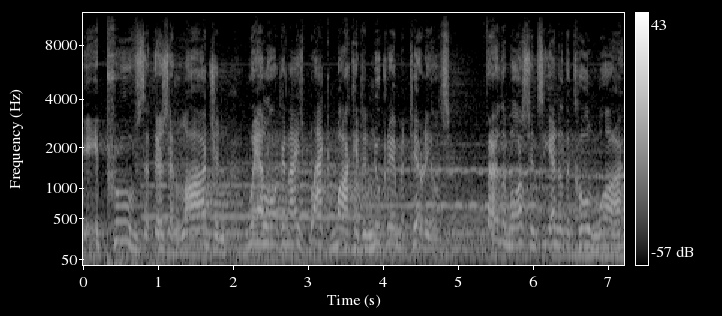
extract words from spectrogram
It proves that there's a large and well-organized black market in nuclear materials. Furthermore, since the end of the Cold War,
